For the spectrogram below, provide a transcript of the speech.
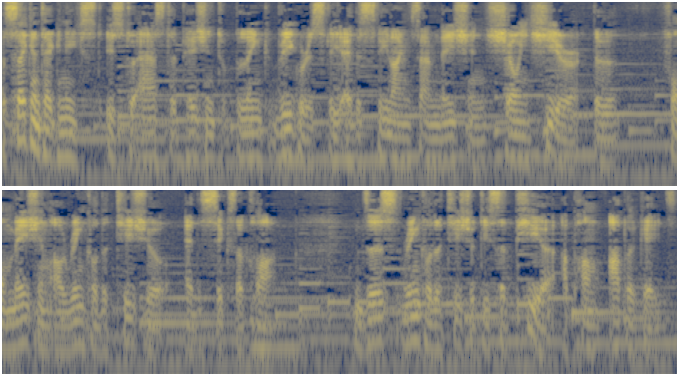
The second technique is to ask the patient to blink vigorously at the slit lamp examination, showing here the formation of wrinkled tissue at 6 o'clock. This wrinkled tissue disappear upon upper gaze.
